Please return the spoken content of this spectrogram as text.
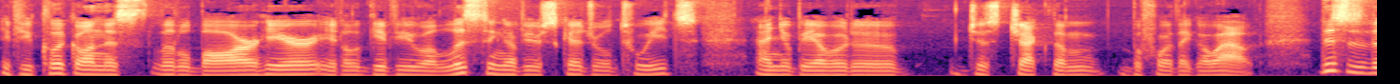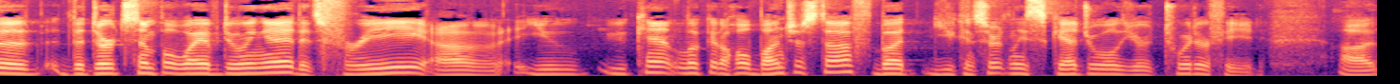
If you click on this little bar here, it'll give you a listing of your scheduled tweets and you'll be able to just check them before they go out. This is the the dirt simple way of doing it. It's free. Uh, you you can't look at a whole bunch of stuff, but you can certainly schedule your Twitter feed. Uh,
